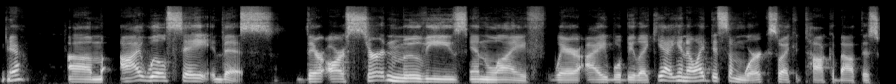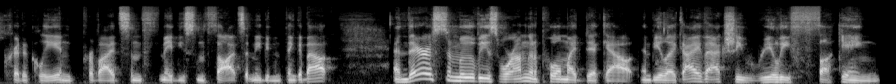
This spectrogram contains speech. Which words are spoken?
Yeah. Um, I will say this. There are certain movies in life where I will be like, yeah, you know, I did some work so I could talk about this critically and provide some maybe some thoughts that maybe didn't think about. And there are some movies where I'm going to pull my dick out and be like, I've actually really fucking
